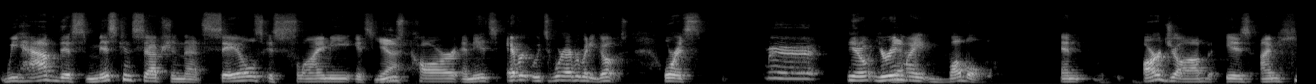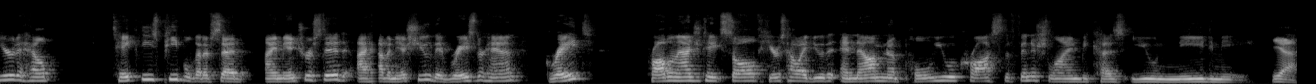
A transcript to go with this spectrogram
we have this misconception that sales is slimy, it's yeah. used car, mean it's every it's where everybody goes, or it's you know you're in yeah. my bubble, and our job is I'm here to help take these people that have said I'm interested, I have an issue, they've raised their hand, great, problem agitate solve. Here's how I do that, and now I'm going to pull you across the finish line because you need me. Yeah,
